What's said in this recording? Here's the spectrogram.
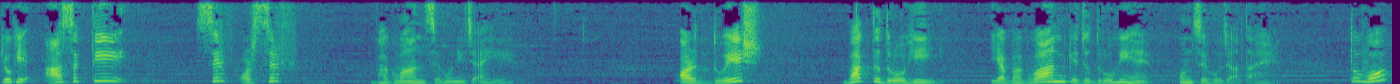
क्योंकि आसक्ति सिर्फ़ और सिर्फ़ भगवान से होनी चाहिए। और द्वेष भक्त द्रोही या भगवान के जो द्रोही हैं, उनसे हो जाता है। तो वो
